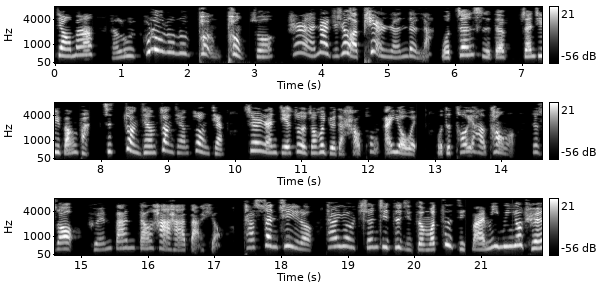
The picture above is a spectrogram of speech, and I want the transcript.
脚吗？”小鹿呼噜噜噜砰砰说：“嗨，那只是我骗人的啦，我真实的生气方法是撞墙撞墙撞墙。虽然结束的时候会觉得好痛，哎呦喂！”我的头也好痛哦！这时候全班都哈哈大笑。他生气了，他又生气自己怎么自己把秘密又全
